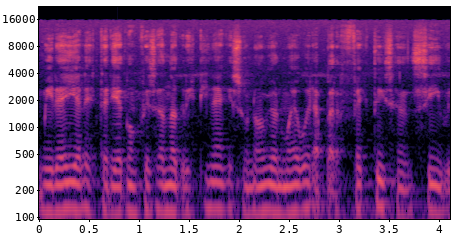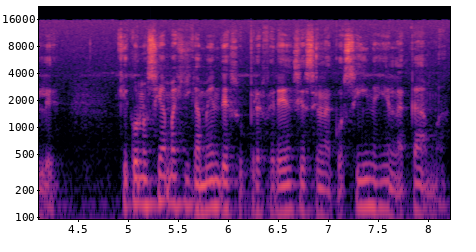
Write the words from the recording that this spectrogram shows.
Mireia le estaría confesando a Cristina que su novio nuevo era perfecto y sensible, que conocía mágicamente sus preferencias en la cocina y en la cama,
